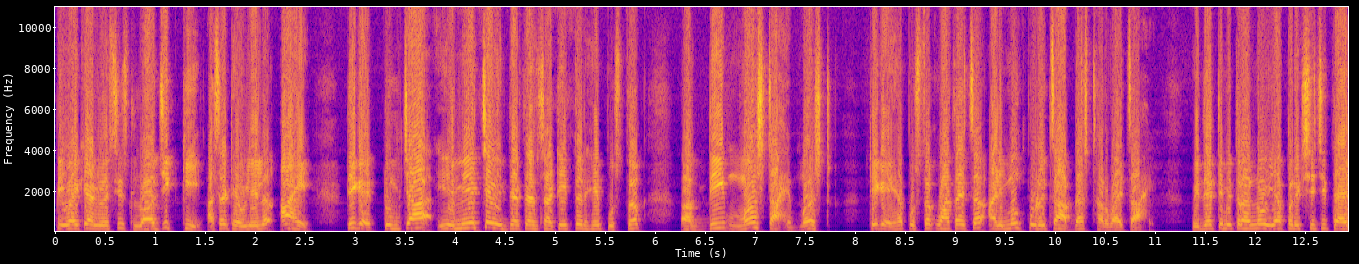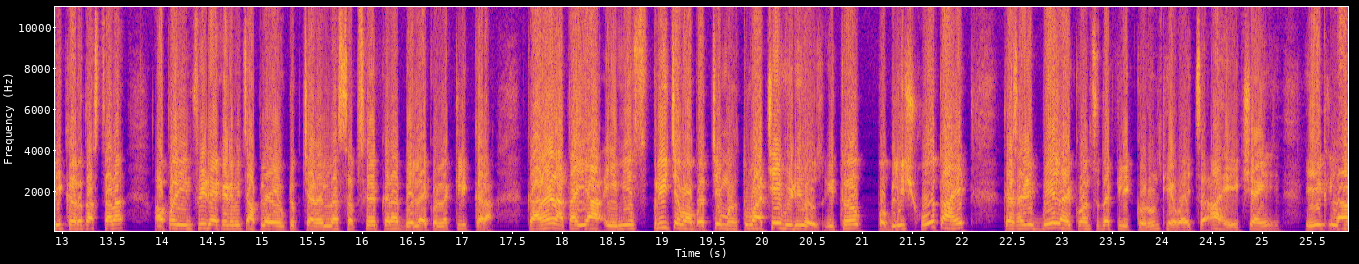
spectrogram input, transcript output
पीवायक्यू अनालिसिस लॉजिक की असं ठेवलेलं आहे. ठीक आहे? तुमच्या एमईएच्या विद्यार्थ्यांसाठी तर हे पुस्तक अगदी मस्ट आहे. मस्ट ठीक आहे? हे पुस्तक वाचायचं आणि मग पुढेचा अभ्यास ठरवायचा आहे. विद्यार्थी मित्रांनो या परीक्षेची तयारी करत असताना आपण इन्फिड अकॅडमीच्या आपल्या युट्यूब चॅनलला सबस्क्राईब करा बेल आयकॉनला क्लिक करा. कारण आता या एम एस प्रीच्या बाबतचे महत्त्वाचे व्हिडिओज इथं पब्लिश होत आहेत. त्यासाठी बेल आयकॉन सुद्धा क्लिक करून ठेवायचं आहे. एकशे ऐं- एक लाख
